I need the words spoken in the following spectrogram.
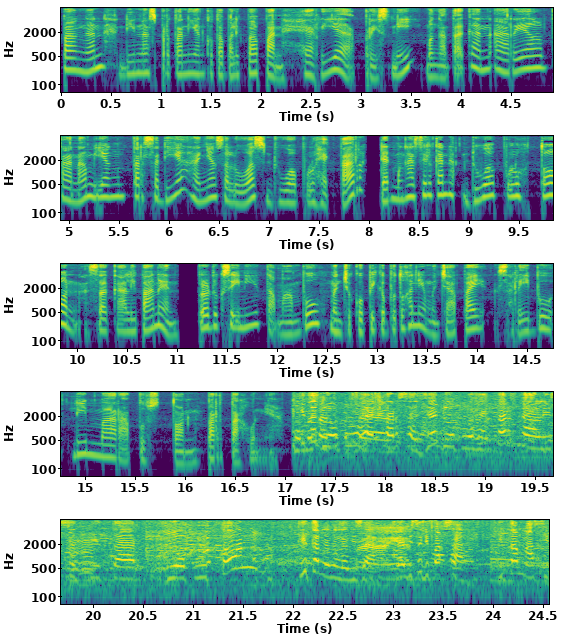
Pangan Dinas Pertanian Kota Balikpapan, Heria Prisni, mengatakan areal tanam yang tersedia hanya seluas 20 hektar dan menghasilkan 20 ton sekali panen. Produksi ini tak mampu mencukupi kebutuhan yang mencapai 1.500 ton per tahunnya. Kita 20 hektar saja, 20 hektar kali sekitar 20 ton, kita memang nggak bisa, nggak bisa dipaksa. Kita masih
